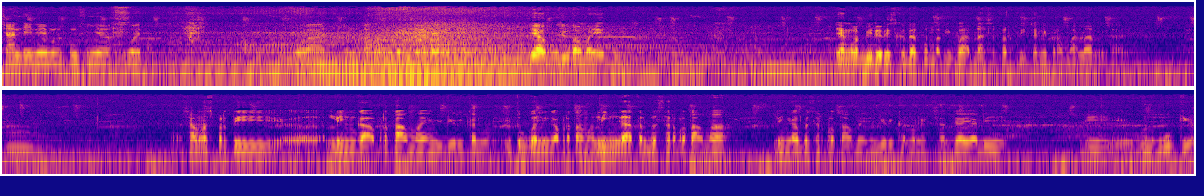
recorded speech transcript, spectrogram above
candi ini emang fungsinya buat buat tempat beribadah gitu ya fungsi utamanya itu. Yang lebih dari sekedar tempat ibadah seperti candi Prambanan misalnya. Hmm. Nah, sama seperti eh, lingga pertama yang didirikan itu bukan lingga pertama lingga terbesar pertama. Lingga besar pertama yang didirikan oleh Sanjaya di di Gunung Bukir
